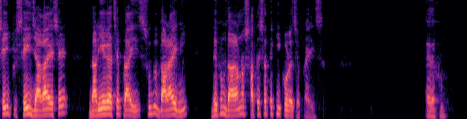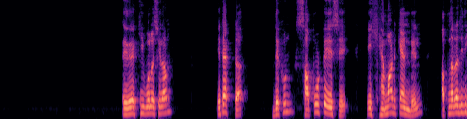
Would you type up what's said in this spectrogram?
সেই সেই জায়গায় এসে দাঁড়িয়ে গেছে প্রাইস শুধু দাঁড়ায়নি, দেখুন দাঁড়ানোর সাথে সাথে কি করেছে প্রাইস এই দেখুন। এই দেখ কি বলেছিলাম? এটা একটা, দেখুন সাপোর্টে এসে এই হ্যামার ক্যান্ডেল আপনারা যদি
